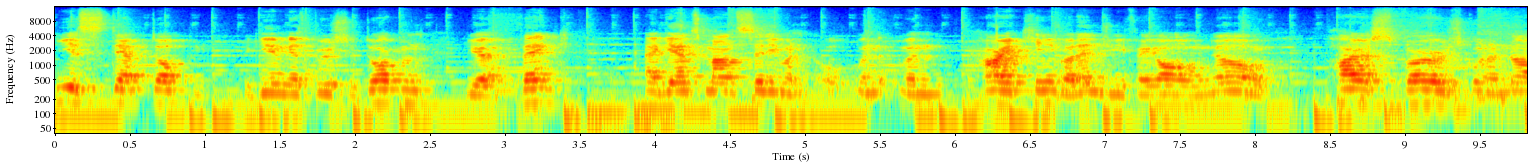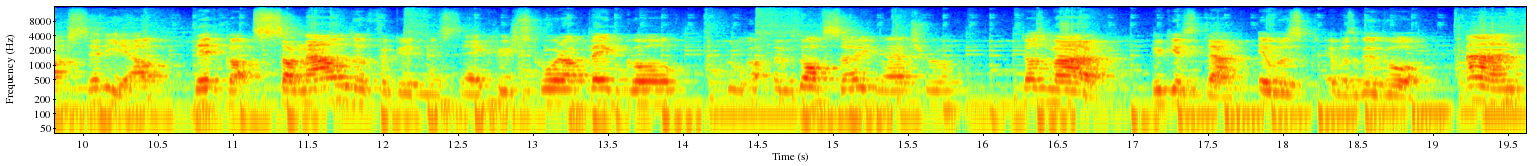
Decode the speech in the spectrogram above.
He has stepped up the game against Borussia Dortmund. You think against Man City when when when Harry Kane got injured, you think, oh no, Higher Spurs going to knock City out. They've got Sonaldo for goodness sake, who scored a big goal. It was offside, natural. Doesn't matter. Who gives a damn? It was it was a good goal. And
